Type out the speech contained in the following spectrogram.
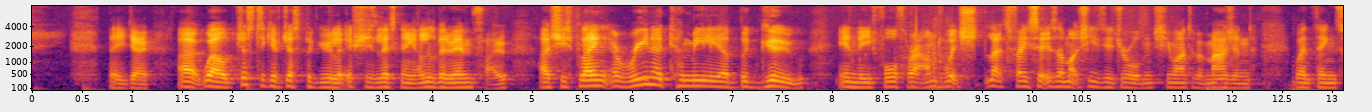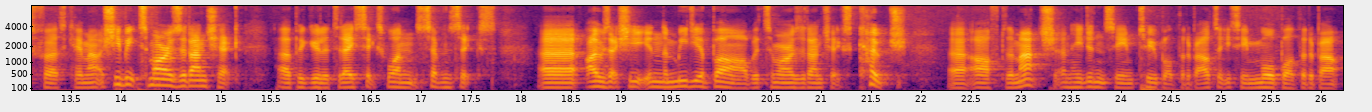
there you go. Uh, well, just to give Jess Pegula, if she's listening, a little bit of info, uh, she's playing Irina Camelia Begu in the fourth round, which, let's face it, is a much easier draw than she might have imagined when things first came out. She beat Tamara Zidansek, uh, Pegula, today, 6 1, 7 6. Uh, I was actually in the media bar with Tamara Zidansek's coach uh, after the match, and he didn't seem too bothered about it. He seemed more bothered about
